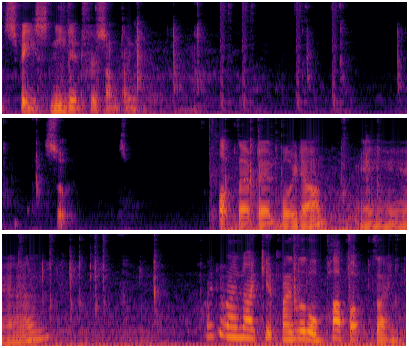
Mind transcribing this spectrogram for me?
space needed for something. So, plop that bad boy down, and... Why do I not get my little pop-up thing?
